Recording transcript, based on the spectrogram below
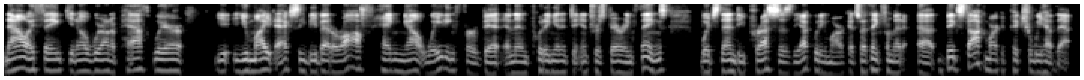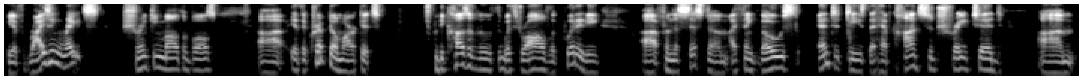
Now I think you know we're on a path where you, you might actually be better off hanging out, waiting for a bit, and then putting it into interest bearing things which then depresses the equity market. So I think from a, a, big stock market picture, we have that. We have rising rates, shrinking multiples. Uh, in the crypto markets, because of the withdrawal of liquidity uh, from the system, I think those entities that have concentrated um,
